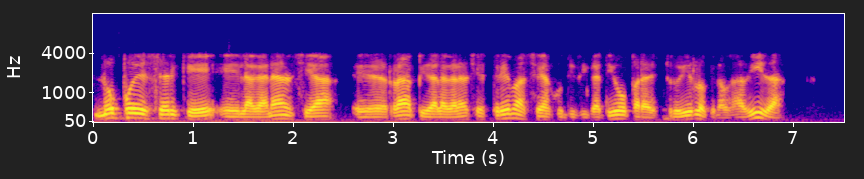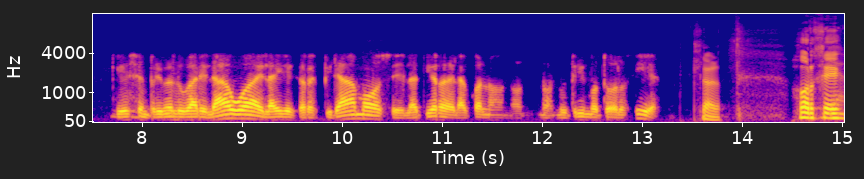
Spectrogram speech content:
no puede ser que eh, la ganancia eh, rápida, la ganancia extrema sea justificativo para destruir lo que nos da vida, que es en primer lugar el agua, el aire que respiramos, eh, la tierra de la cual nos, nutrimos todos los días. Claro. Jorge,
